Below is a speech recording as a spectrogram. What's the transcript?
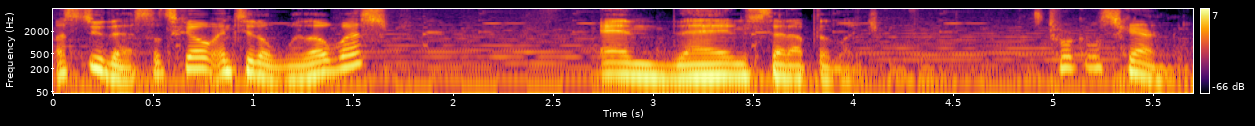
Let's do this. Let's go into the Will-O-Wisp and then set up the Light Screen. This Torkoal scaring me.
